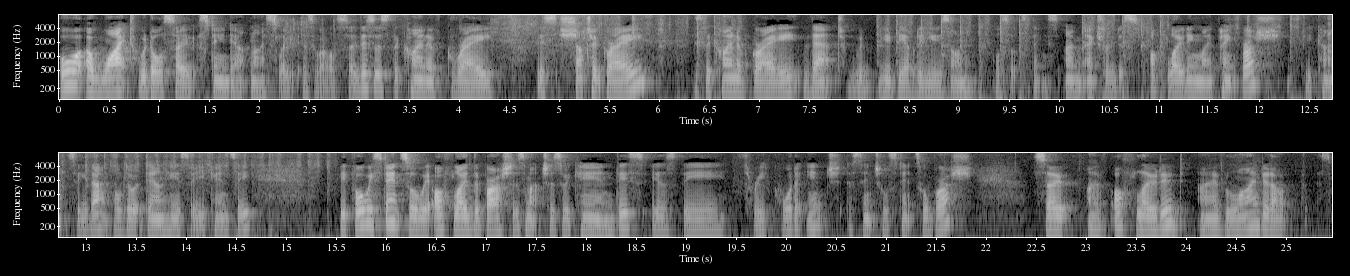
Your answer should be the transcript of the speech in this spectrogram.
Or a white would also stand out nicely as well. So this is the kind of grey, this shutter grey is the kind of grey that would you'd be able to use on all sorts of things. I'm actually just offloading my paintbrush. If you can't see that, I'll do it down here so you can see. Before we stencil, we offload the brush as much as we can. This is the three quarter inch essential stencil brush. So I've offloaded, I've lined it up as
